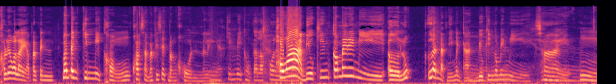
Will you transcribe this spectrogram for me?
เขาเรียกว่าอะไรอะ มันเป็น มันเป็นกิมมิคของความสามารถพิเศษบางคนอะไรเงี้ย กิมมิคของแต่ละคน เพราะว่าบิลกินก็ไม่ได้มีเออลูก เอื้อนแบบนี้เหมือนกันอืมบิลกินก็ไม่มี ใช่ อืม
